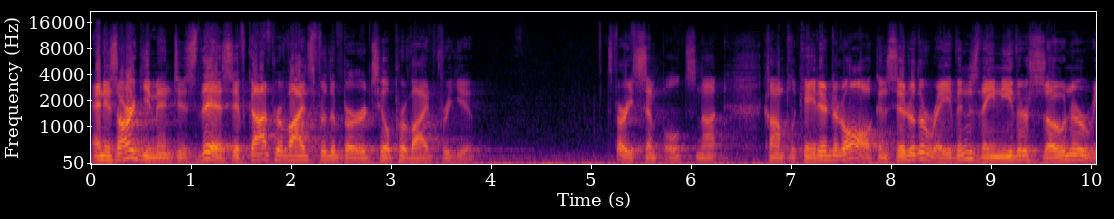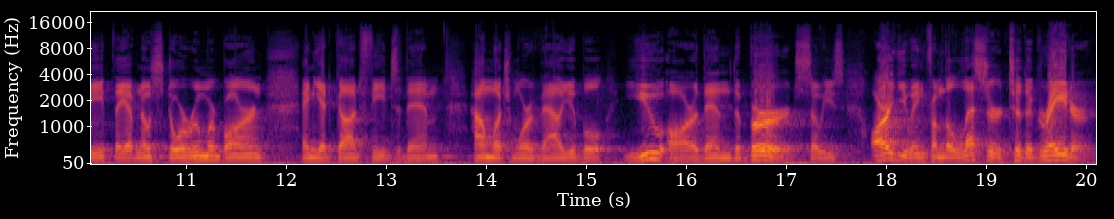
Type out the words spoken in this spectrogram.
And his argument is this if God provides for the birds, he'll provide for you. Very simple. It's not complicated at all. Consider the ravens. They neither sow nor reap, they have no storeroom or barn, and yet God feeds them. How much more valuable you are than the birds. So he's arguing from the lesser to the greater.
